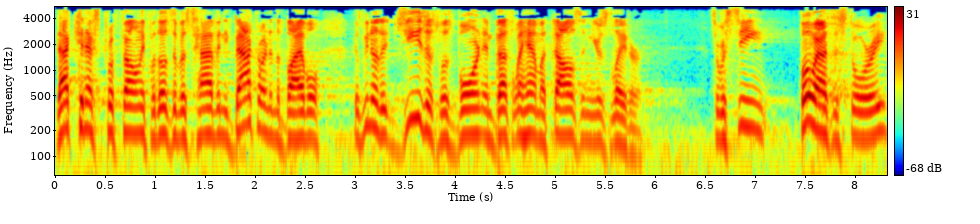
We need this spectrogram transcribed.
That connects profoundly for those of us who have any background in the Bible, because we know that Jesus was born in Bethlehem a thousand years later. So we're seeing Boaz's story,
